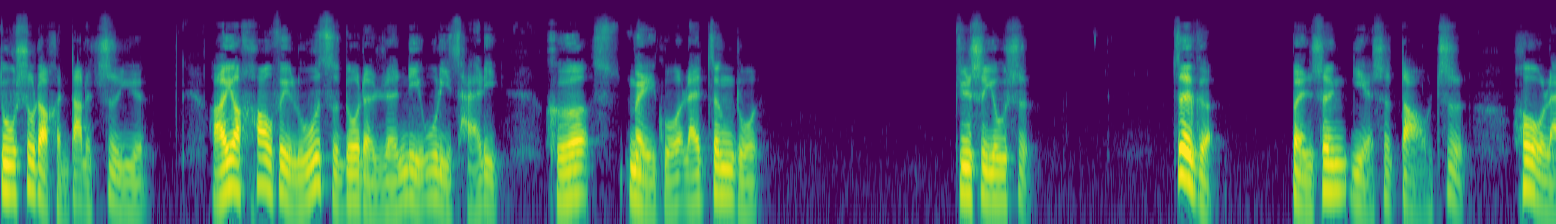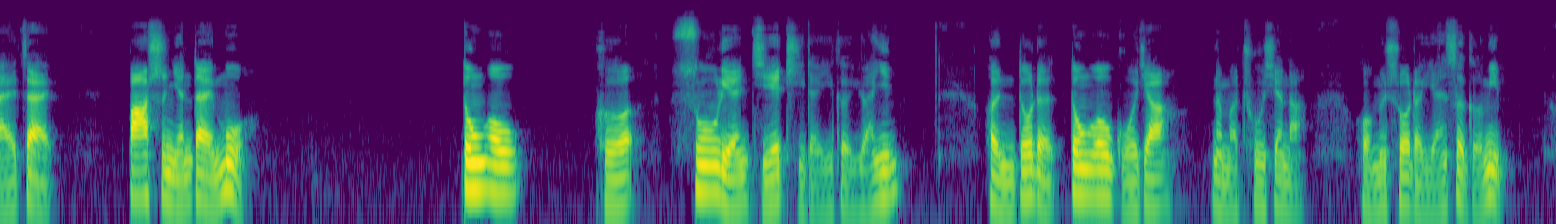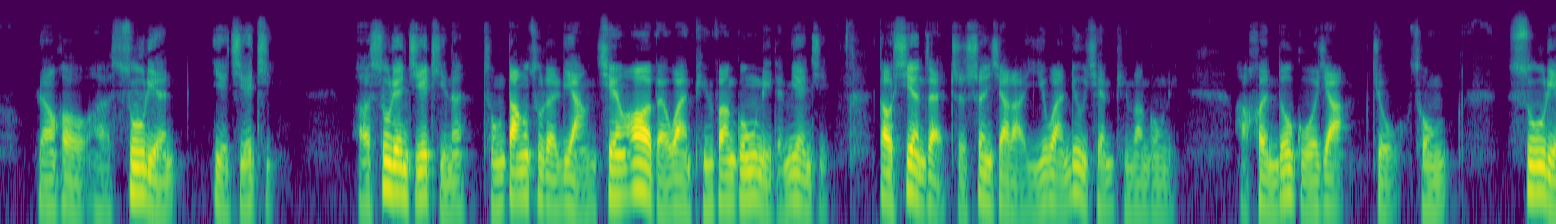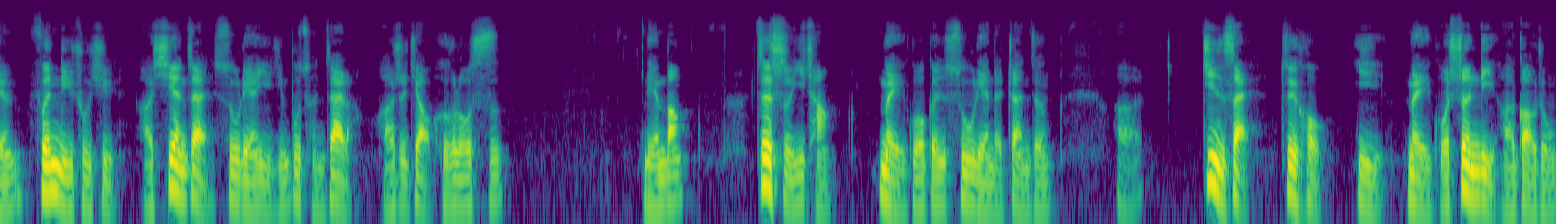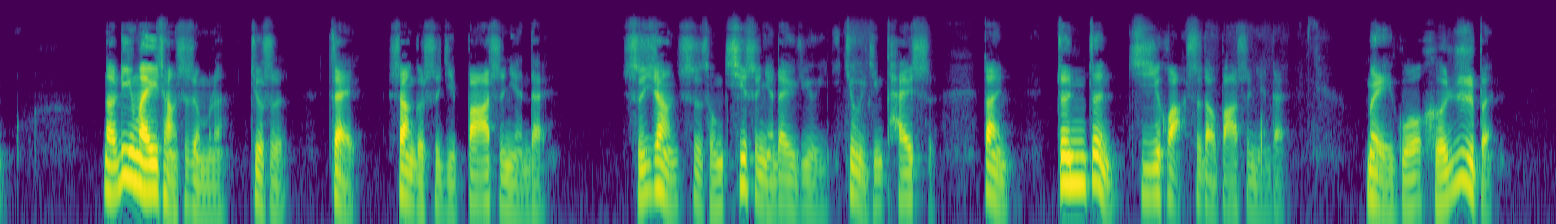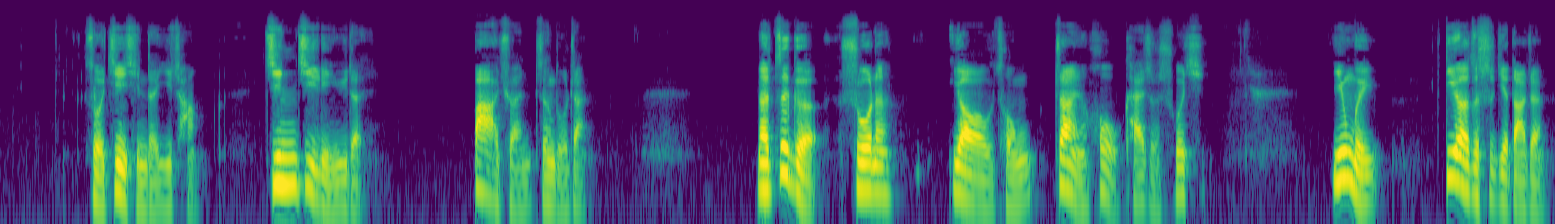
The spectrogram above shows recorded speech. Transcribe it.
都受到很大的制约，而要耗费如此多的人力、物力、财力和美国来争夺军事优势，这个。本身也是导致后来在八十年代末，东欧和苏联解体的一个原因。很多的东欧国家那么出现了我们说的颜色革命，然后啊，苏联也解体。而苏联解体呢，从当初的两千二百万平方公里的面积。到现在只剩下了一万六千平方公里，啊，很多国家就从苏联分离出去，而现在苏联已经不存在了，而是叫俄罗斯联邦。这是一场美国跟苏联的战争，啊，竞赛最后以美国胜利而告终。那另外一场是什么呢？就是在上个世纪八十年代。实际上是从七十年代就就已经开始，但真正激化是到八十年代，美国和日本所进行的一场经济领域的霸权争夺战。那这个说呢，要从战后开始说起，因为第二次世界大战。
